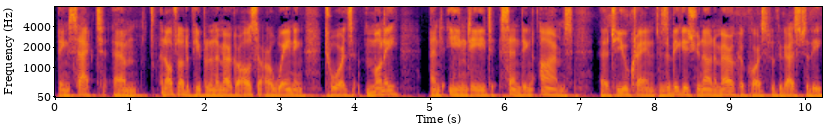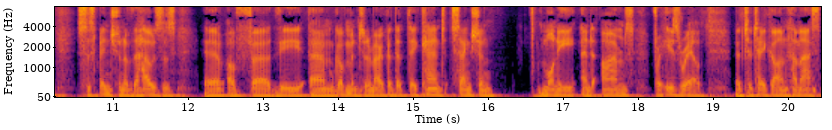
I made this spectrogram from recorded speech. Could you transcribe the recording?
being sacked. Um, an awful lot of people in America also are waning towards money and indeed sending arms uh, to Ukraine. There's a big issue now in America, of course, with regards to the suspension of the houses uh, of uh, the um, government in America that they can't sanction money and arms for Israel uh, to take on Hamas.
